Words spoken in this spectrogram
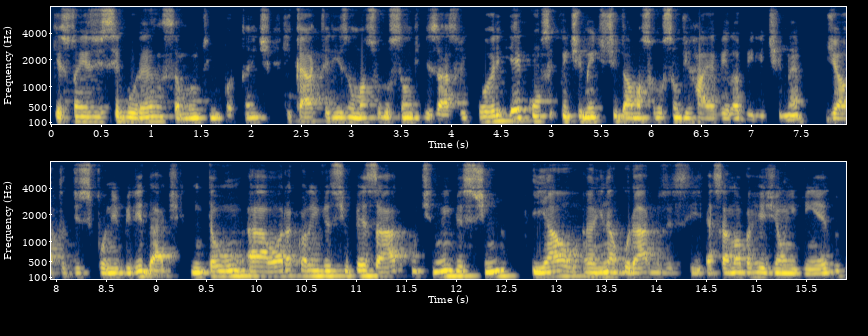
questões de segurança muito importantes, que caracterizam uma solução de desastre recovery e, consequentemente, te dá uma solução de high availability, né, de alta disponibilidade. Então, a Oracle ela investiu pesado, continua investindo, e ao inaugurarmos esse, essa nova região em Vinhedo,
